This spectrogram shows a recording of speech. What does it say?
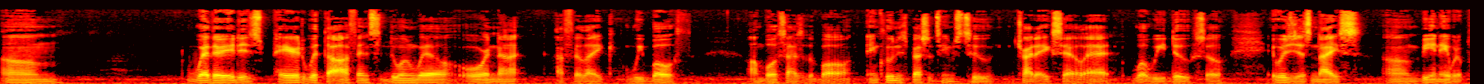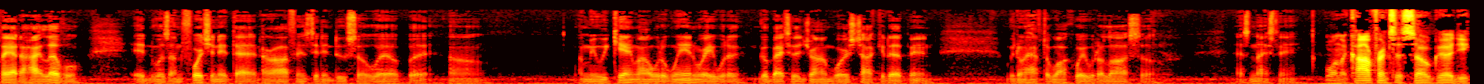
um, whether it is paired with the offense doing well or not, I feel like we both, on both sides of the ball, including special teams too, try to excel at what we do. So it was just nice um, being able to play at a high level. It was unfortunate that our offense didn't do so well, but um, I mean, we came out with a win. We're able to go back to the drawing boards, chalk it up, and we don't have to walk away with a loss. So that's a nice thing. Well, and the conference is so good, you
